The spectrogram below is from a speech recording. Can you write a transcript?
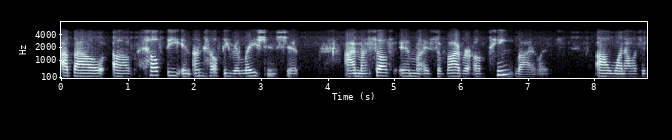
about uh, healthy and unhealthy relationships. I myself am a survivor of teen violence uh, when I was a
